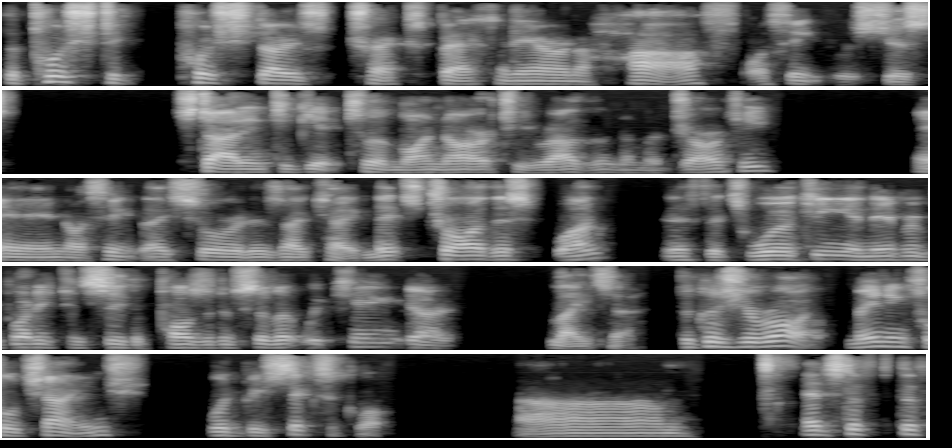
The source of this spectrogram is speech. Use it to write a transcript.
The push to push those tracks back an hour and a half, I think, was just starting to get to a minority rather than a majority. And I think they saw it as okay, let's try this one. And if it's working and everybody can see the positives of it, we can go later. Because you're right, meaningful change would be six o'clock. Um, and it's the, the,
